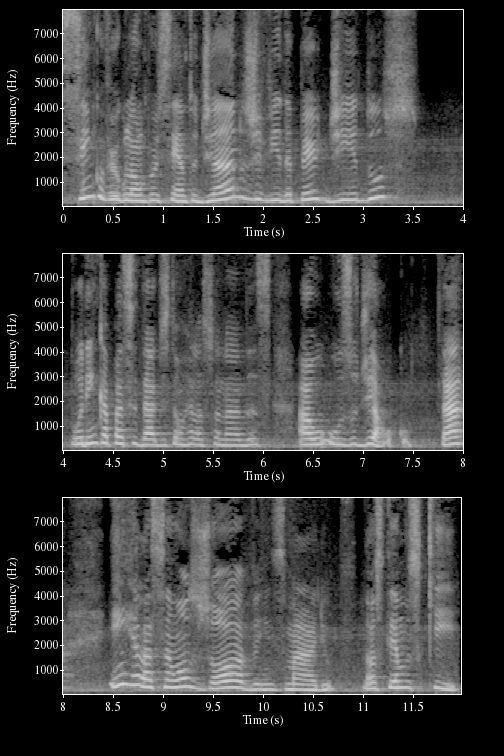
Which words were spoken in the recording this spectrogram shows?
5,1% de anos de vida perdidos por incapacidade estão relacionadas ao uso de álcool. Tá? Em relação aos jovens, Mário, nós temos que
